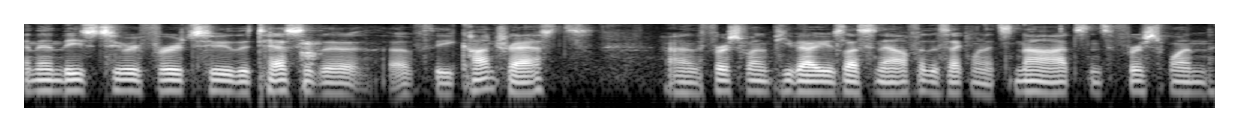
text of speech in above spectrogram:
And then these two refer to the test of the of the contrasts. Uh, the first one, p-value is less than alpha. The second one, it's not. Since the first one,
